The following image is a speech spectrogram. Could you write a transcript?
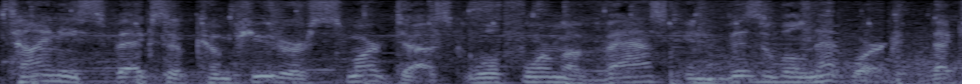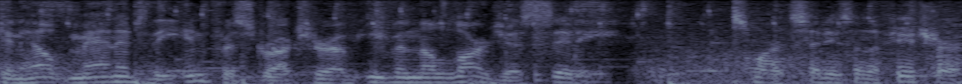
Tiny specks of computer smart dust will form a vast invisible network that can help manage the infrastructure of even the largest city. Smart cities in the future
